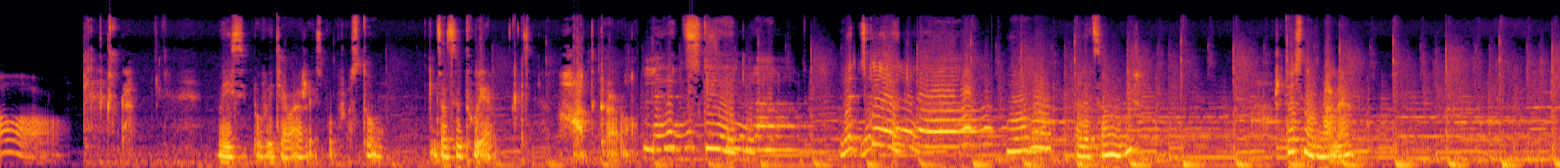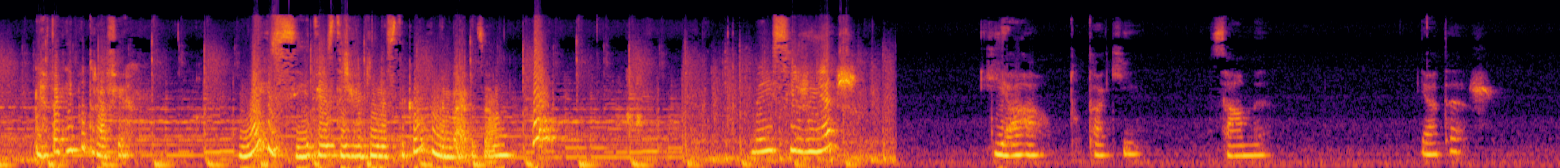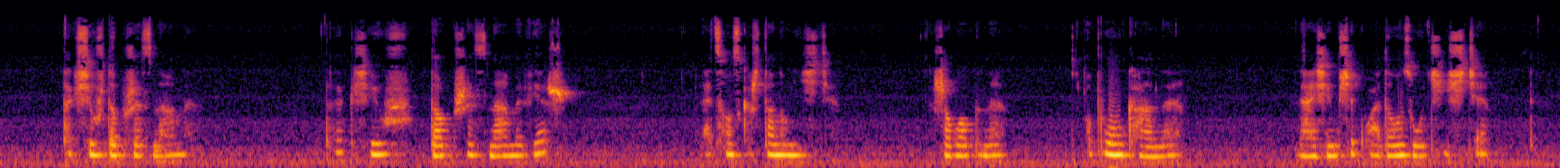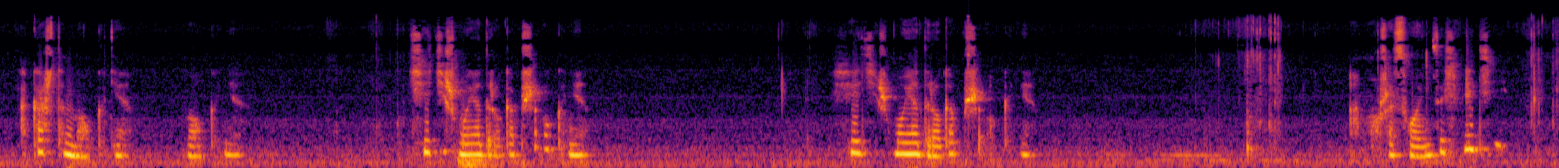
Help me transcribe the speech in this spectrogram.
O! Dobra. Macy powiedziała, że jest po prostu, zacytuję, hot girl. Let's get loud. Let's get loud. Ale co mówisz? Czy to jest normalne? Ja tak nie potrafię. Macy, ty jesteś wygimnastykowany bardzo. Macy, żyjesz? Ja tu taki samy. Ja też. Tak się już dobrze znamy. Tak się już dobrze znamy, wiesz? Lecą z kasztanu liście. Żałobne, obłąkane. Na ziem się kładą złociście, a kasztan moknie, moknie. Siedzisz, moja droga, przy oknie. Siedzisz, moja droga, przy oknie. Może słońce świeci?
